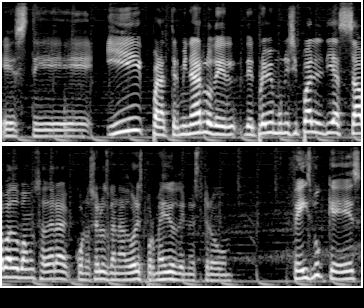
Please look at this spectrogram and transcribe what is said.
Este y para terminar lo del, del premio municipal el día sábado vamos a dar a conocer los ganadores por medio de nuestro Facebook que es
